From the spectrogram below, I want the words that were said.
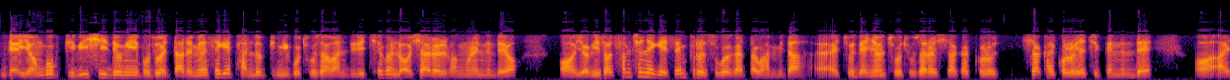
네, 영국 BBC 등의 보도에 따르면 세계 반도핑 기구 조사관들이 최근 러시아를 방문했는데요. 어, 여기서 3천여 개의 샘플을 수거해갔다고 합니다. 애초 내년 초 조사를 시작할 걸로 시작할 걸로 예측됐는데 어, 아,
